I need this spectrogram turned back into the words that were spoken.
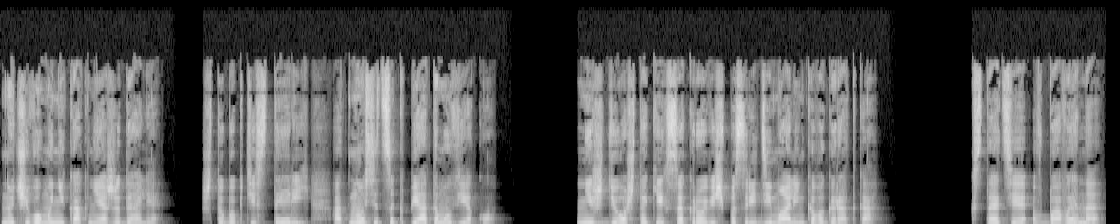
но чего мы никак не ожидали, что баптистерий относится к пятому веку. Не ждешь таких сокровищ посреди маленького городка? Кстати, в Бавена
